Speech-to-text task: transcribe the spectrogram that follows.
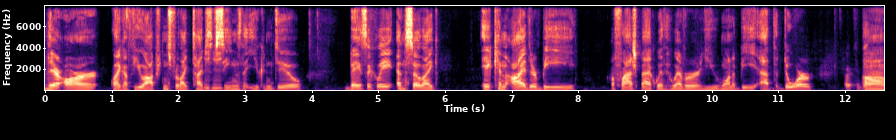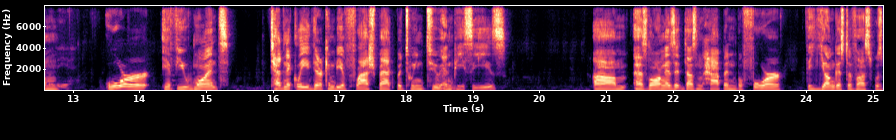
there are like a few options for like types of scenes that you can do, basically, and so like it can either be a flashback with whoever you want to be at the door, Or it be Um, anybody. or if you want, technically there can be a flashback between 2 NPCs. Um, as long as it doesn't happen before the youngest of us was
